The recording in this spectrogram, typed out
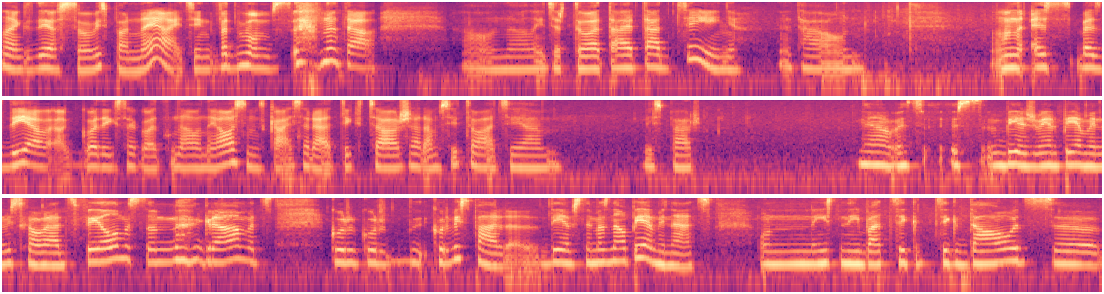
Liekas, Dievs to vispār neaicina, pat mums, nu tā. Un līdz ar to tā ir tāda cīņa. Tā, un, un es bez Dieva, godīgi sakot, nav ne jausmas, kā es varētu tikt cauri šādām situācijām vispār. Jā, es, es bieži vien pieminu visu kaut kādas filmas un grāmatas, kur, kur, kur vispār uh, dievs nemaz nav pieminēts. Un īstenībā cik, cik daudz uh,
